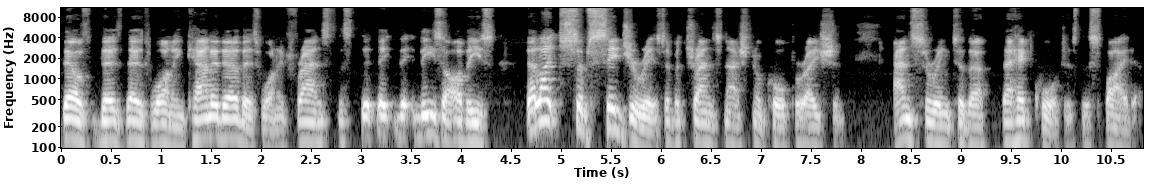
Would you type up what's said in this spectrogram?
There's, there's, there's one in Canada, there's one in France. these are these, they're like subsidiaries of a transnational corporation answering to the, the headquarters, the spider.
